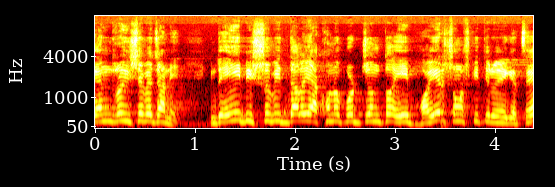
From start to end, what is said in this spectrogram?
কেন্দ্র হিসেবে জানি, কিন্তু এই বিশ্ববিদ্যালয় এখনও পর্যন্ত এই ভয়ের সংস্কৃতি রয়ে গেছে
